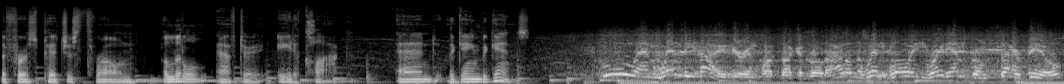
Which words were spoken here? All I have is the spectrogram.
The first pitch is thrown a little after 8 o'clock, and the game begins. Cool and windy night here in Pawtucket, Rhode Island. The wind blowing right in from center field.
